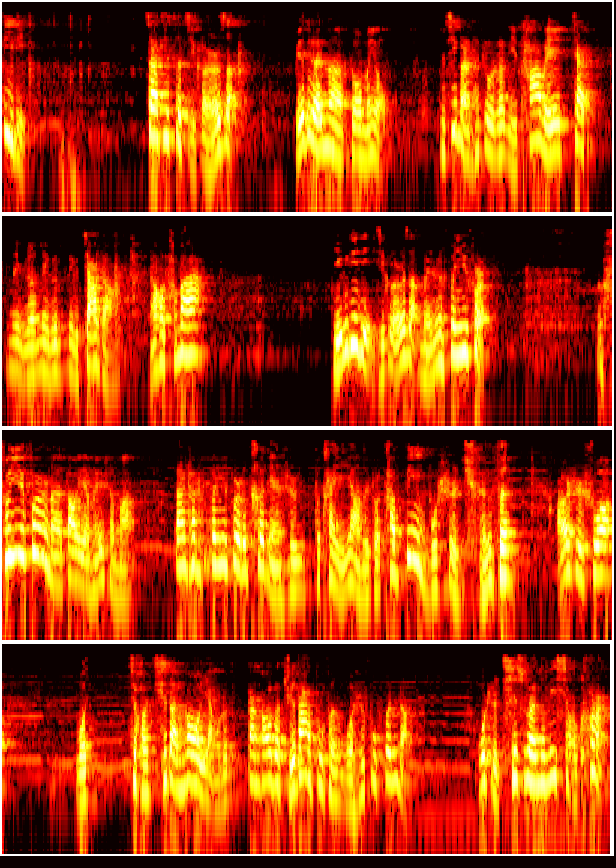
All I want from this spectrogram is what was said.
弟弟，再其次几个儿子。别的人呢都没有，就基本上他就是说以他为家那个那个那个家长，然后他妈几个弟弟几个儿子，每人分一份儿。分一份儿呢倒也没什么，但是他的分一份儿的特点是不太一样的，就说他并不是全分，而是说我就好像切蛋糕一样，我的蛋糕的绝大部分我是不分的，我只切出来那么一小块儿。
